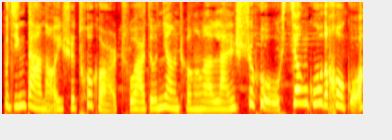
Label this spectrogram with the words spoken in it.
不经大脑一时脱口而出啊，就酿成了蓝瘦香菇的后果。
